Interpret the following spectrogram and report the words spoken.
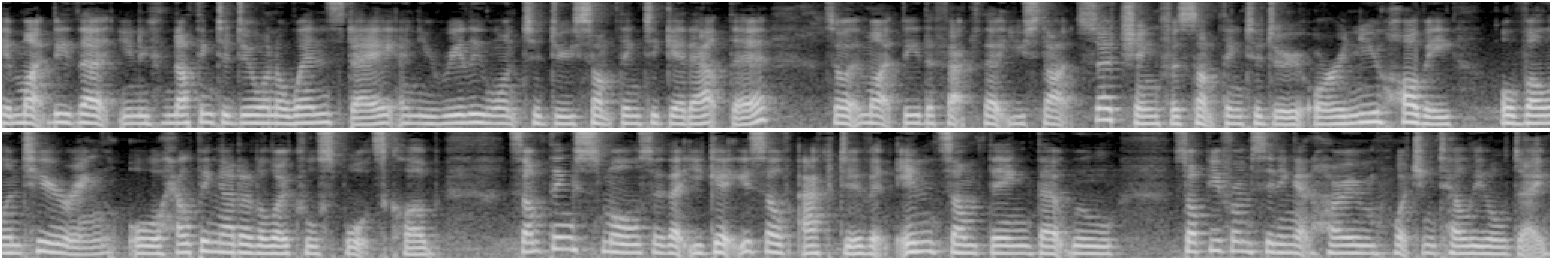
It might be that you have nothing to do on a Wednesday and you really want to do something to get out there. So it might be the fact that you start searching for something to do or a new hobby or volunteering or helping out at a local sports club. Something small so that you get yourself active and in something that will stop you from sitting at home watching telly all day.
